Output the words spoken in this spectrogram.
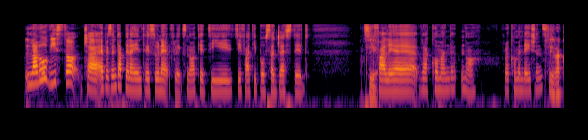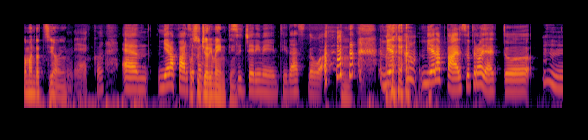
l'avevo visto, cioè, è presente appena entri su Netflix, no? Che ti, ti fa tipo suggested, ti Sì. fa le raccomanda... no, recommendations. Sì, raccomandazioni Ecco. Ehm, mi era apparso... o per- suggerimenti. Suggerimenti, that's the one. Mm. mi, è- mi era apparso, però ho detto, "Mm,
